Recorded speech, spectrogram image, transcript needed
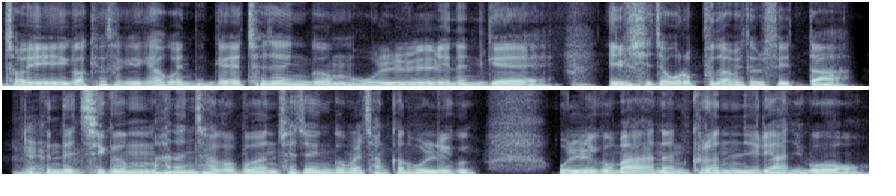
저희가 계속 얘기하고 있는 게 최저임금 올리는 게 일시적으로 부담이 될 수 있다. 예. 근데 지금 하는 작업은 최저임금을 잠깐 올리고 올리고 마는 그런 일이 아니고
